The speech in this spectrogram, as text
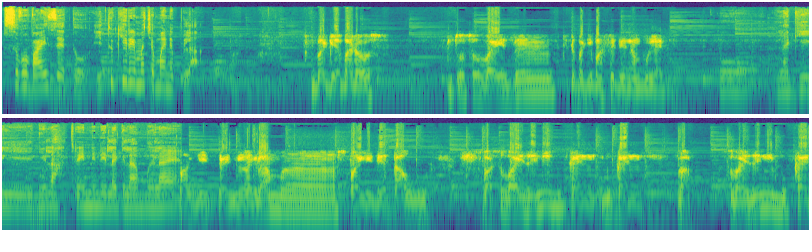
supervisor tu itu kira macam mana pula? bagi Abados, untuk supervisor kita bagi masa dia 6 bulan. Oh, lagi ni lah training ni lagi lama lah eh. Bagi training lagi lama supaya dia tahu sebab supervisor ni bukan bukan sebab supervisor ni bukan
